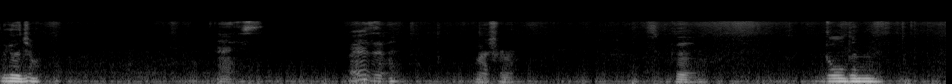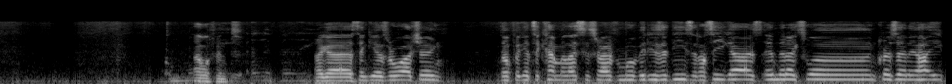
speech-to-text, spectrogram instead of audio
Look at the gym. Nice. Where is it? Not sure. It's like a golden elephant. Alright guys, thank you guys for watching. Don't forget to comment, like, subscribe for more videos like these, and I'll see you guys in the next one. Cresselia Hype.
